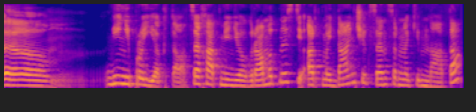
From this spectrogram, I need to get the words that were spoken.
е, міні-проєкта. Це хаб медіаграмотності, арт-майданчик, сенсорна кімната.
